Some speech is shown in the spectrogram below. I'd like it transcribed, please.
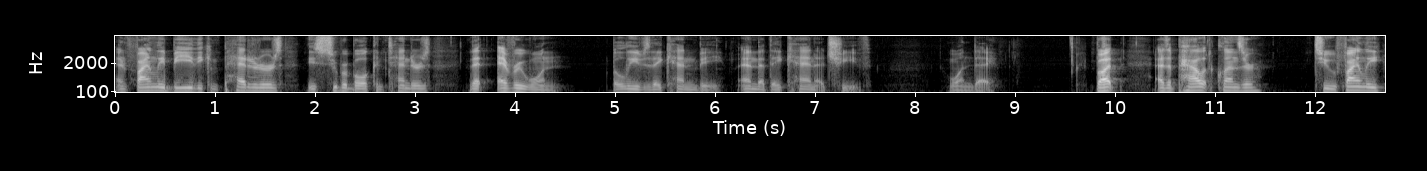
and finally be the competitors, these Super Bowl contenders that everyone believes they can be and that they can achieve one day. But as a palate cleanser, to finally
